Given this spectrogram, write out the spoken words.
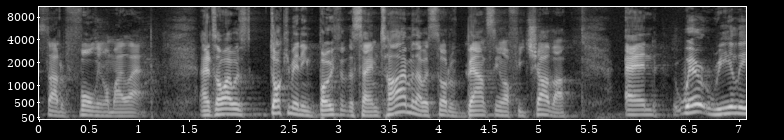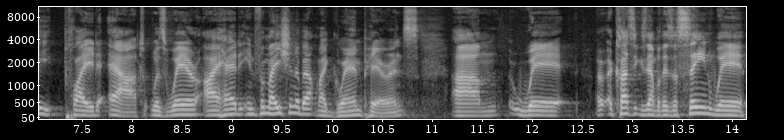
started falling on my lap. And so I was documenting both at the same time, and they were sort of bouncing off each other. And where it really played out was where I had information about my grandparents. Um, where a classic example, there's a scene where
